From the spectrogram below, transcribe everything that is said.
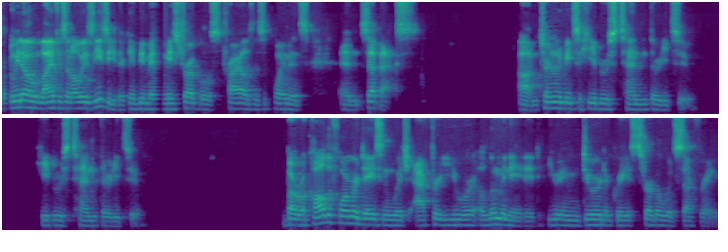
And we know life isn't always easy. There can be many struggles, trials, disappointments, and setbacks. Um, turn with me to Hebrews 10:32. Hebrews 10:32. But recall the former days in which, after you were illuminated, you endured a great struggle with suffering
